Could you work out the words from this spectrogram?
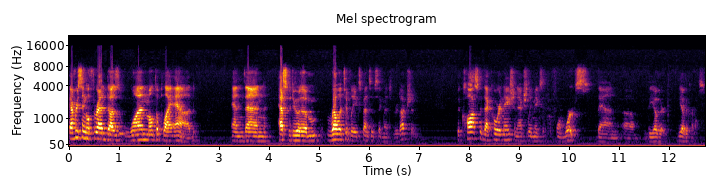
every single thread does one multiply add, and then has to do a relatively expensive segmented reduction. The cost of that coordination actually makes it perform worse than uh, the, other, the other kernels.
